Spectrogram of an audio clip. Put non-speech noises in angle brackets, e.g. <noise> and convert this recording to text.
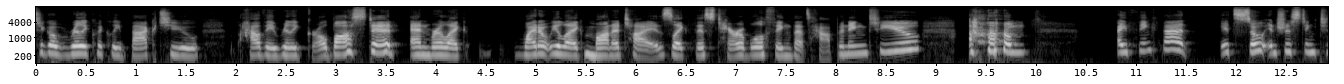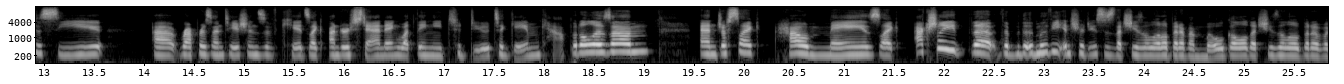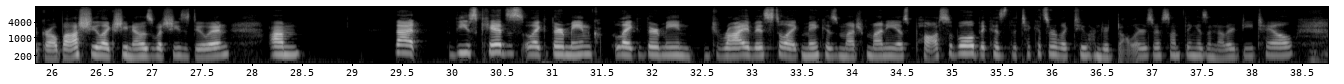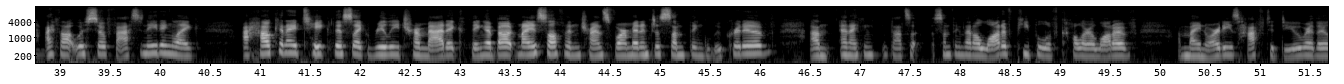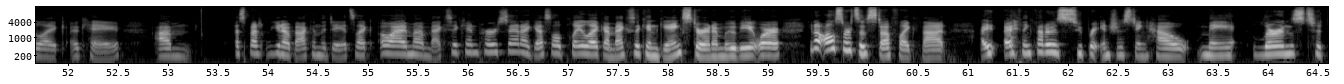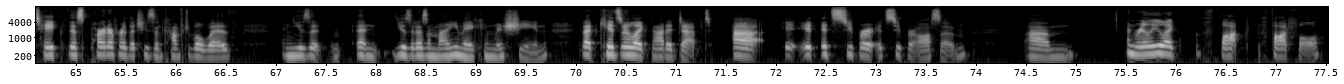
to go really quickly back to how they really girl bossed it and we're like why don't we like monetize like this terrible thing that's happening to you <laughs> um i think that it's so interesting to see uh, representations of kids like understanding what they need to do to game capitalism and just like how Mei's like actually the, the the movie introduces that she's a little bit of a mogul, that she's a little bit of a girl boss. She like she knows what she's doing. Um that these kids like their main like their main drive is to like make as much money as possible because the tickets are like $200 or something is another detail I thought was so fascinating like how can I take this like really traumatic thing about myself and transform it into something lucrative? Um, and I think that's something that a lot of people of color, a lot of minorities have to do, where they're like, okay, um, especially you know back in the day, it's like, oh, I'm a Mexican person, I guess I'll play like a Mexican gangster in a movie, or you know all sorts of stuff like that. I, I think that is super interesting how Mei learns to take this part of her that she's uncomfortable with and use it and use it as a money making machine that kids are like that adept. Uh it, it's super it's super awesome. Um and really like thought thoughtful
